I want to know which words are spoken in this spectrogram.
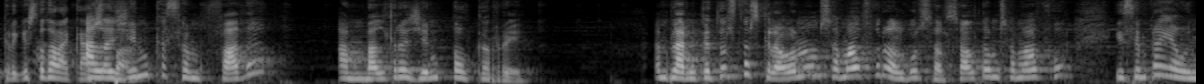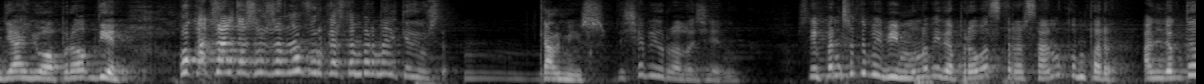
Crec que és tota la A caspa. la gent que s'enfada amb altra gent pel carrer. En plan, que tu estàs creuant un semàfor, algú se'l salta un semàfor i sempre hi ha un iaio a prop dient oh, que et saltes un semàfor que està en vermell, que dius "Mm, Calmis. deixa viure la gent. O sigui, penso que vivim una vida prou estressant com per, en lloc de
